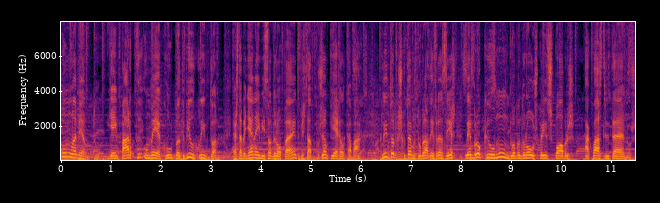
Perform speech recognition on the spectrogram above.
Um lamento e, em parte, uma meia-culpa de Bill Clinton. Esta manhã, na emissão da Europa, entrevistado por Jean-Pierre Elkabbach, Clinton, que escutamos dobrado em francês, lembrou que o mundo abandonou os países pobres há quase 30 anos.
